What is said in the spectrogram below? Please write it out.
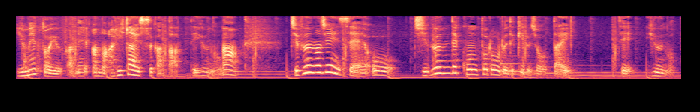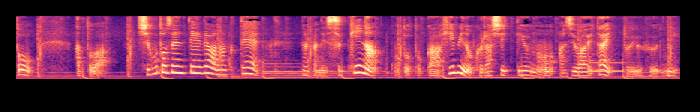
夢というかねあのありたい姿っていうのが自分の人生を自分でコントロールできる状態っていうのとあとは仕事前提ではなくてなんかね好きなこととか日々の暮らしっていうのを味わいたいというふうに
